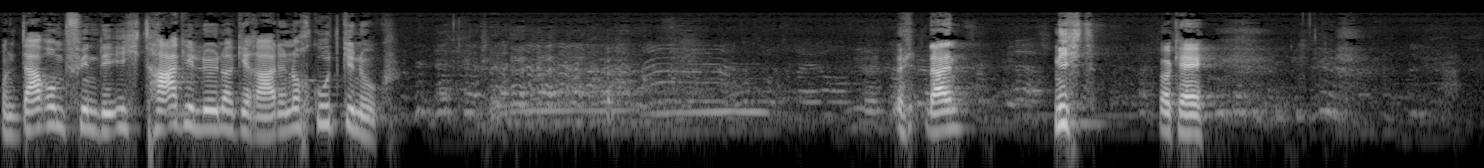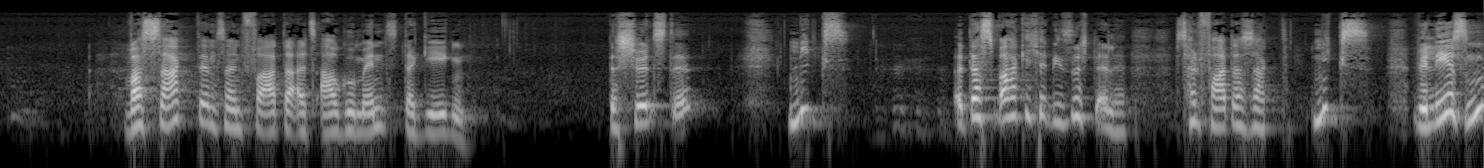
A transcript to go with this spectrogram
Und darum finde ich Tagelöhner gerade noch gut genug. Nein, nicht. Okay. Was sagt denn sein Vater als Argument dagegen? Das Schönste? Nix. Das mag ich an dieser Stelle. Sein Vater sagt nix. Wir lesen,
